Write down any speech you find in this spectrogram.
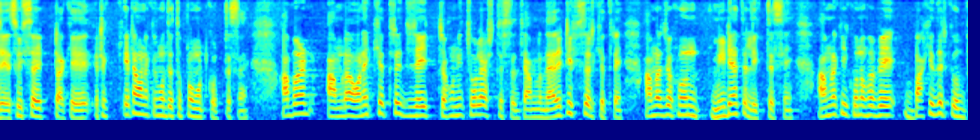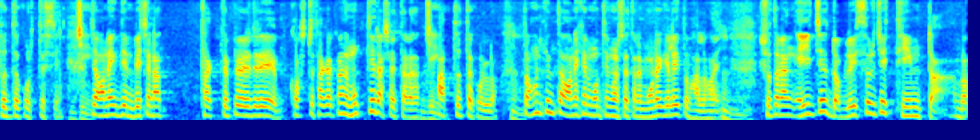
যে সুইসাইডটাকে এটা এটা অনেকের মধ্যে তো প্রমোট করতেছে আবার আমরা অনেক ক্ষেত্রে যেই যখনই চলে আসতেছে যে আমরা ন্যারেটিভসের ক্ষেত্রে আমরা যখন মিডিয়াতে লিখতেছি আমরা কি কোনোভাবে বাকিদেরকে উদ্বুদ্ধ করতেছি। যে অনেক দিন বেঁচে না থাকতে পেরে কষ্ট থাকার কারণে মুক্তির আশায় তারা আত্মহত্যা করল। তখন কিন্তু অনেকের মধ্যে মনে হচ্ছে তারা মরে গেলেই তো ভালো হয়। সুতরাং এই যে ডব্লিউসির যে থিমটা বা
